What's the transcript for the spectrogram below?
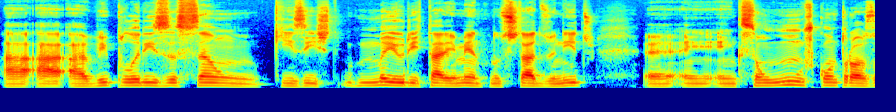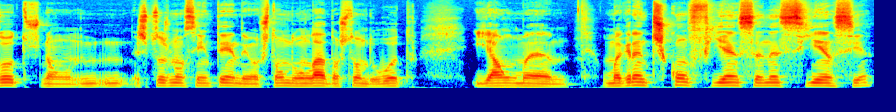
à, à, à, bipolarização que existe maioritariamente nos Estados Unidos, uh, em, em, que são uns contra os outros, não, as pessoas não se entendem, ou estão de um lado ou estão do outro, e há uma, uma grande desconfiança na ciência.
